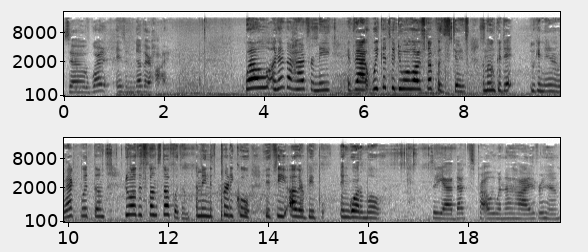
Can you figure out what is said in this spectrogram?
So what is another high? Well, another high for me is that we get to do a lot of stuff with students. I mean, we, could, we can interact with them, do all this fun stuff with them. I mean, it's pretty cool to see other people in Guatemala. So yeah, that's probably when that high for him.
